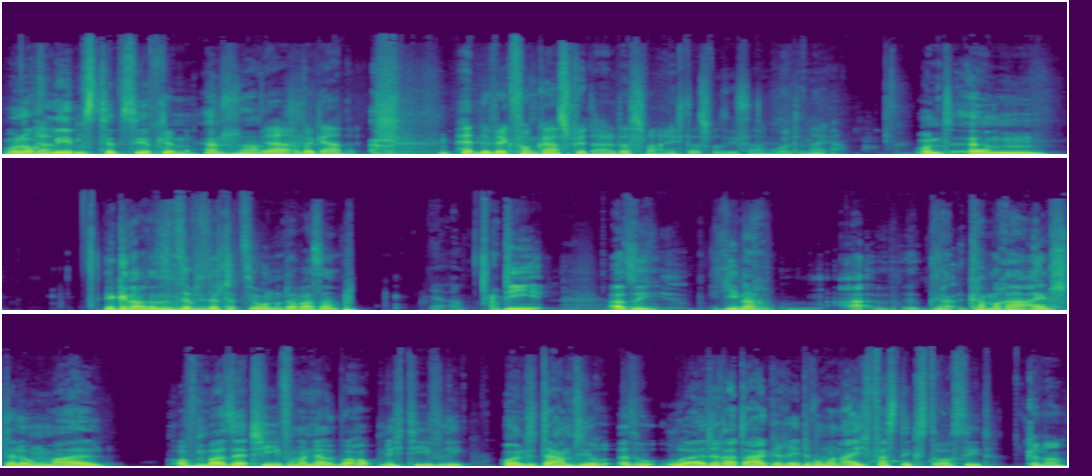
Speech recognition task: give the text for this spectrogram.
und auch Ja. Lebenstipps hier von Herrn Schlag. Ja, aber gerne. Hände weg vom Gaspedal, das war eigentlich das, was ich sagen wollte. Naja. Und ähm, ja genau, dann sind sie auf dieser Station unter Wasser, Ja. die also je nach äh, Kameraeinstellung mal offenbar sehr tief und manchmal überhaupt nicht tief liegt. Und da haben sie also uralte Radargeräte, wo man eigentlich fast nichts draus sieht. Genau.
